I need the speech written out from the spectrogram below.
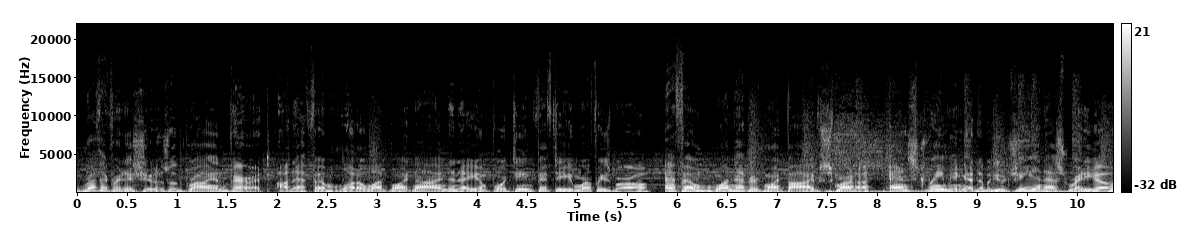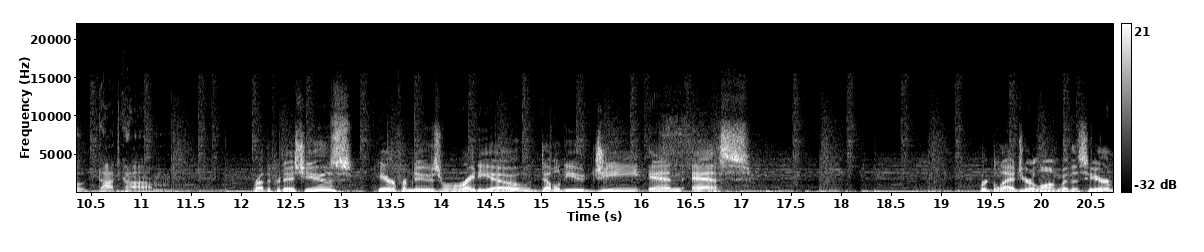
Rutherford Issues with Bryan Barrett on FM 101.9 and AM 1450 Murfreesboro, FM 100.5 Smyrna, and streaming at WGNSradio.com. Rutherford Issues here from News Radio WGNS. We're glad you're along with us here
